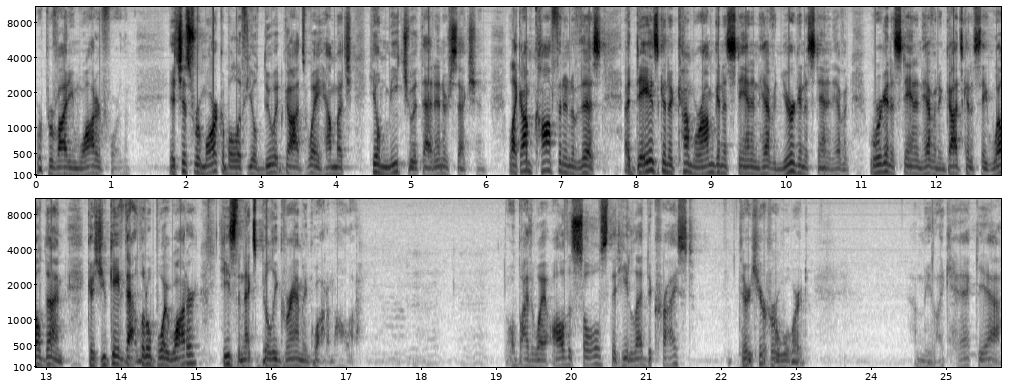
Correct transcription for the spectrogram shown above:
we're providing water for them. It's just remarkable if you'll do it God's way, how much He'll meet you at that intersection. Like, I'm confident of this. A day is going to come where I'm going to stand in heaven. You're going to stand in heaven. We're going to stand in heaven, and God's going to say, Well done, because you gave that little boy water. He's the next Billy Graham in Guatemala. Oh, by the way, all the souls that he led to Christ, they're your reward. I'm be like, heck yeah.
